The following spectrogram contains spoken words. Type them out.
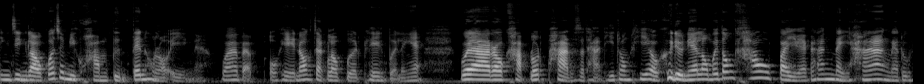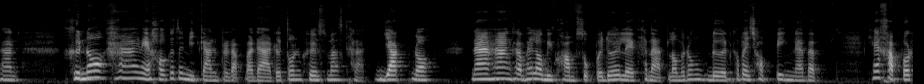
จริง ๆ เราก็จะมีความตื่นเต้นของเราเองนะว่าแบบโอเคนอกจากเราเปิดเพลงเปิดอะไรเงี้ยเวลาเราขับรถผ่านสถานที่ท่องเที่ยว คือเดี๋ยวนี้เราไม่ต้องเข้าไปแม้กระทั่งในห้างนะทุกท่าน คือนอกห้างเนี่ยเขาก็จะมีการประดับประดาด้วยต้นคริสต์มาสขนาดยักษ์เนาะหน้าห้างทำให้เรามีความสุขไปด้วยเลยขนาดเราไม่ต้องเดินเข้าไปช้อปปิ้งนะแบบ แค่ขับรถ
